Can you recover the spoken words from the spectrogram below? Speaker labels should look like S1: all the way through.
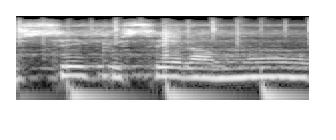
S1: Sais que c'est l'amour.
